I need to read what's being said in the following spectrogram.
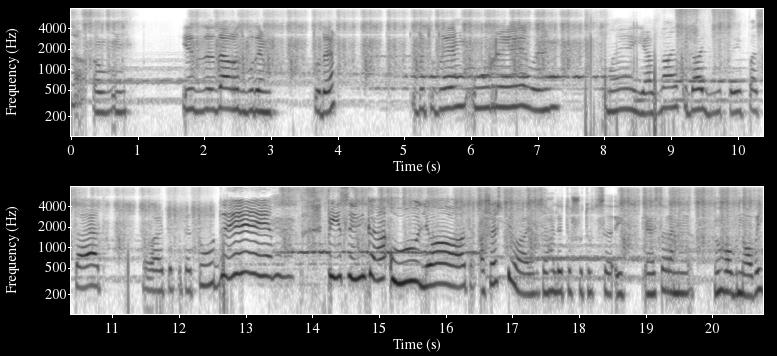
На- ем, І зараз будемо туди. Туди, туди. Урили. Ми, я знаю, куди їти петет. Давайте петет туди. Пісенька у льот. А що я співаю взагалі, то що тут е, сирений говновий?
